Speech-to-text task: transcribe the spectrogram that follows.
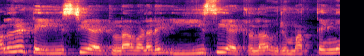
വളരെ ടേസ്റ്റി ആയിട്ടുള്ള വളരെ ഈസി ആയിട്ടുള്ള ഒരു മത്തങ്ങ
